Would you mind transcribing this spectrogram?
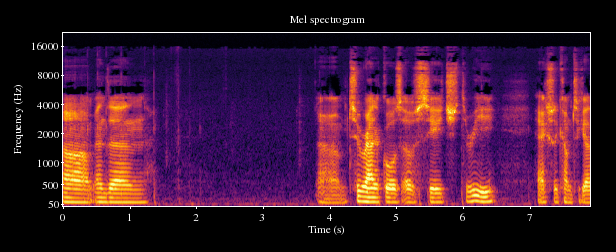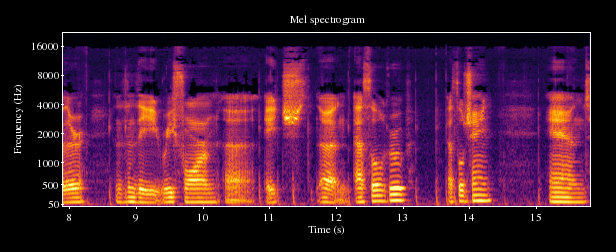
Um, and then um, two radicals of CH3 actually come together and then they reform uh, H uh, ethyl group, ethyl chain, and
